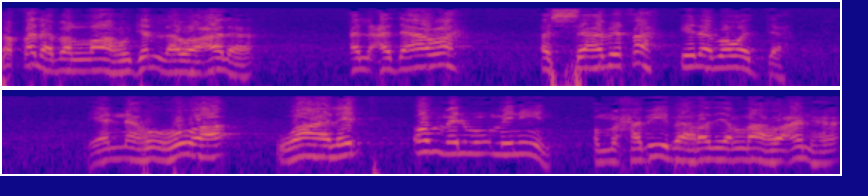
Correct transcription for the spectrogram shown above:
فقلب الله جل وعلا العداوة السابقة إلى مودة لأنه هو والد أم المؤمنين. أم حبيبة رضي الله عنها.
